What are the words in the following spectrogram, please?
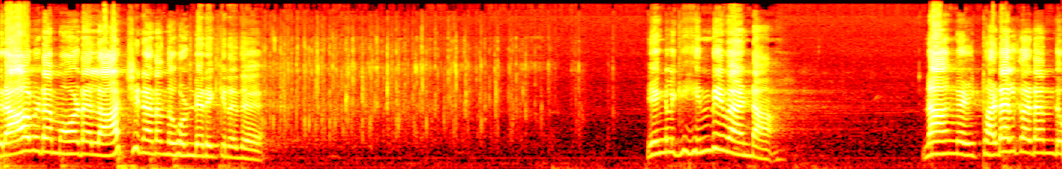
திராவிட மாடல் ஆட்சி நடந்து கொண்டிருக்கிறது. எங்களுக்கு ஹிந்தி வேண்டாம். நாங்கள் கடல் கடந்து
